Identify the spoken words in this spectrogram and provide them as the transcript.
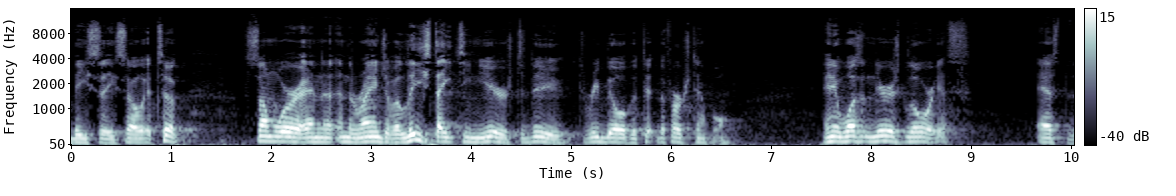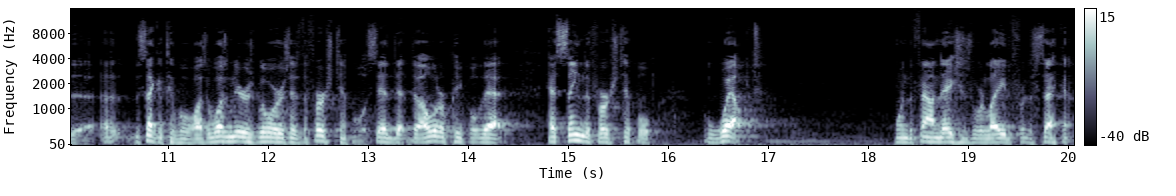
BC. So it took somewhere in the, in the range of at least 18 years to do to rebuild the, t- the first temple. And it wasn't near as glorious as the, uh, the second temple was. It wasn't near as glorious as the first temple. It said that the older people that had seen the first temple wept when the foundations were laid for the second.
